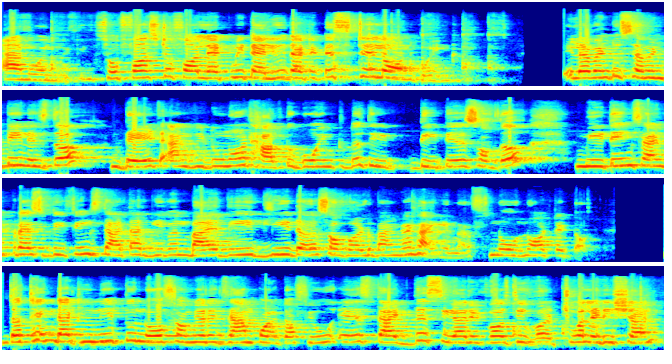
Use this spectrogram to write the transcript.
annual meeting. So first of all, let me tell you that it is still ongoing. 11 to 17 is the date and we do not have to go into the de details of the meetings and press briefings that are given by the leaders of World Bank and IMF. No, not at all the thing that you need to know from your exam point of view is that this year it was the virtual edition,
